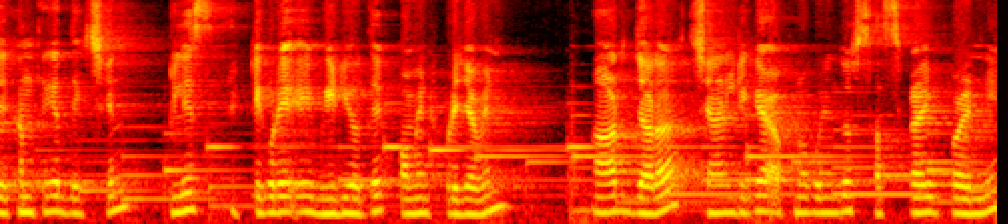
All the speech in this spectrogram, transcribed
যেখান থেকে দেখছেন প্লিজ একটি করে এই ভিডিওতে কমেন্ট করে যাবেন। আর যারা চ্যানেলটিকে এখনও পর্যন্ত সাবস্ক্রাইব করেননি,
